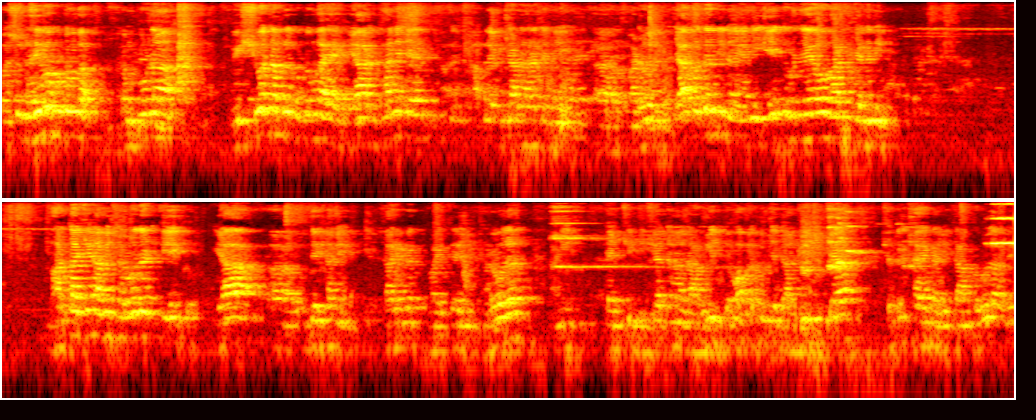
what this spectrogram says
वसुधैव कुटुंब संपूर्ण विश्वच आपलं कुटुंब आहे या अर्थाने जे आपल्या विचारधारा त्यांनी वाढवली. त्या पद्धतीनं यांनी एक हृदय व भारत जननी. भारताचे आम्ही सर्वजण एक या उद्देशाने कार्यरत व्हायचं ठरवलं आणि त्यांची दिशा त्यांना लाभली. तेव्हापासून ते गांधीजीच्या छत्रछायाखाली काम करू लागले.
